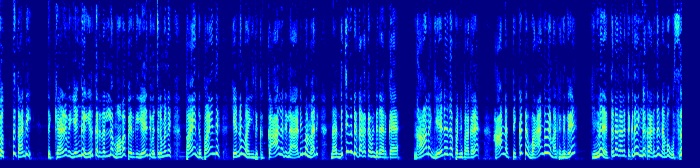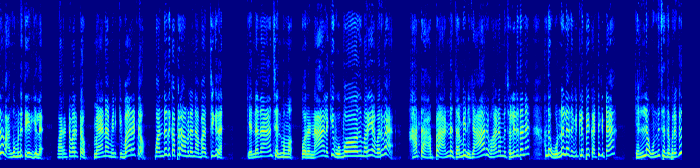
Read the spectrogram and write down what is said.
சொத்து காண்டி இந்த கிழவி எங்க இருக்கிறதெல்லாம் முக பேருக்கு எழுதி வச்சிருமேன்னு பயந்து பயந்து என்னம்மா இதுக்கு காலடியில அடிமை மாதிரி நடிச்சுக்கிட்டு கிடக்க வேண்டியதா இருக்க? நானும் ஏதேதோ பண்ணி பாக்குறேன் ஆனா டிக்கெட் வாங்கவே மாட்டேங்குது. இன்னும் எத்தனை காலத்துக்கு தான் இங்க கடந்து நம்ம உசுர வாங்கும்னு தெரியல. வரட்டும் வரட்டும். மேனா மேனிக்கு வரட்டும். வந்ததுக்கு அப்புறம் அவளை நான் வச்சுக்கிறேன். என்னதான் சென்மமா ஒரு நாளைக்கு ஒன்பது முறையா வருவேன். ஆட்டா அப்பா அண்ணன் தம்பி நீ யாரு வாழணும்னு சொல்லிட்டு தானே? அந்த ஒண்ணு இல்லாத வீட்டுல போய் கட்டிக்கிட்டா? எல்லாம் ஒண்ணு சேர்ந்த பிறகு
